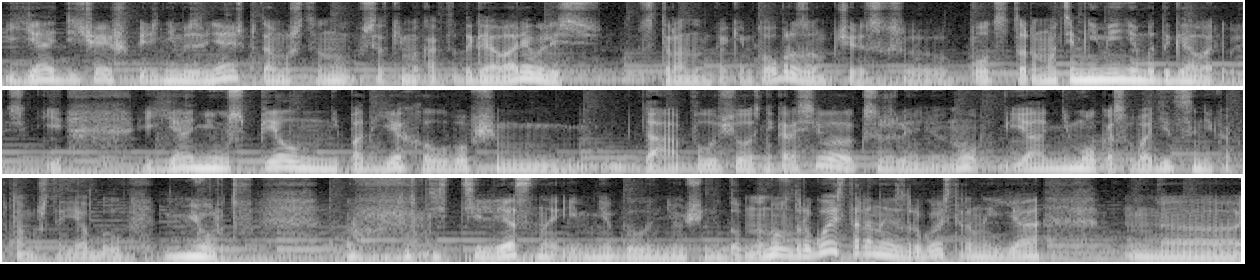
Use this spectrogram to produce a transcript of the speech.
Я дичайше перед ним извиняюсь, потому что, ну, все-таки мы как-то договаривались странным каким-то образом через э, подстер, но тем не менее мы договаривались. И я не успел, не подъехал, в общем, да, получилось некрасиво, к сожалению, но я не мог освободиться никак, потому что я был мертв телесно, и мне было не очень удобно. Но с другой стороны, с другой стороны, я э,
